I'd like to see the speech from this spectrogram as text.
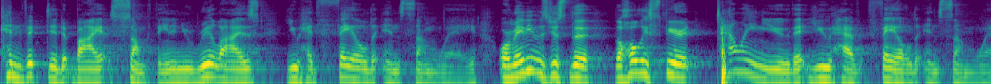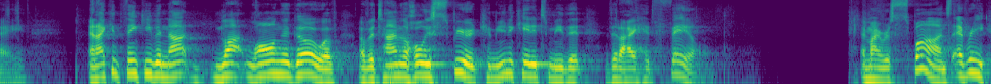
convicted by something and you realized you had failed in some way. Or maybe it was just the, the Holy Spirit telling you that you have failed in some way. And I can think even not, not long ago of, of a time the Holy Spirit communicated to me that, that I had failed. And my response, every,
